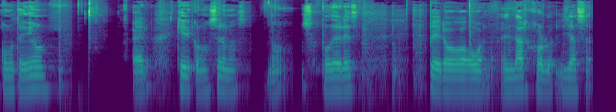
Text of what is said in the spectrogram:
como te digo, a ver, quiere conocer más, ¿no? Sus poderes. Pero bueno, el Darkhold ya sa-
